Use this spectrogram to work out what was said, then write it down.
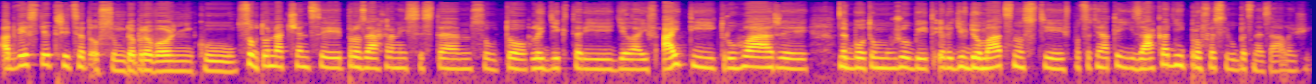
a 238 dobrovolníků. Jsou to nadšenci pro záchranný systém, jsou to lidi, kteří dělají v IT, truhláři, nebo to můžou být i lidi v domácnosti. V podstatě na té základní profesi vůbec nezáleží.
